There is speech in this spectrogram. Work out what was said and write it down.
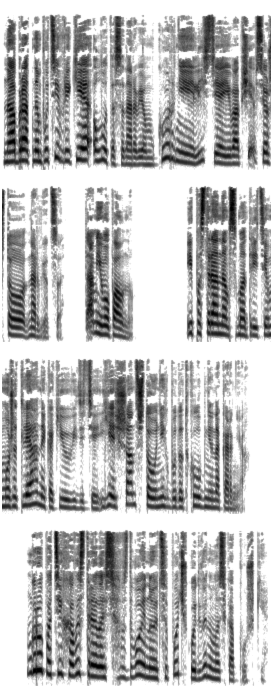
На обратном пути в реке лотоса нарвем, корни, листья и вообще все, что нарвется. Там его полно. И по сторонам смотрите, может, лианы какие увидите, есть шанс, что у них будут клубни на корнях. Группа тихо выстроилась в сдвоенную цепочку и двинулась к опушке.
